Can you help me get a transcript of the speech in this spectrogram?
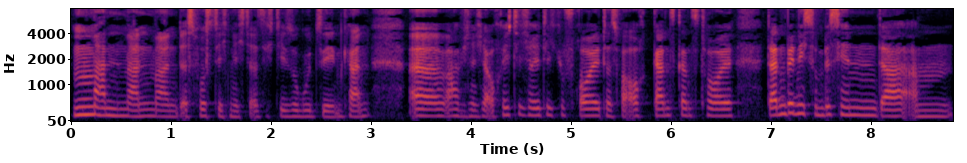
Mann, Mann, Mann, das wusste ich nicht, dass ich die so gut sehen kann. Äh, Habe ich mich auch richtig, richtig gefreut. Das war auch ganz, ganz toll. Dann bin ich so ein bisschen da am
